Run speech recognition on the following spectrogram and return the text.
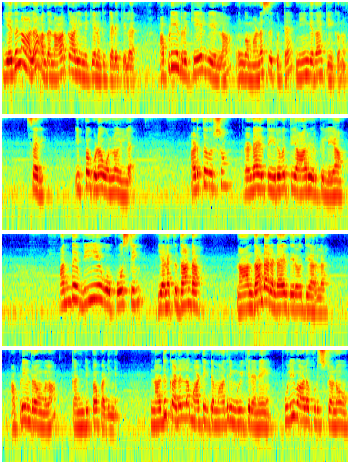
எதனால் அந்த நாற்காலி இன்னைக்கு எனக்கு கிடைக்கல? அப்படின்ற கேள்வியெல்லாம் உங்கள் மனசுக்கிட்ட நீங்கள் தான் கேட்கணும். சரி இப்போ கூட ஒன்றும் இல்லை. அடுத்த வருஷம்? ரெண்டாயிரத்தி இருபத்தி ஆறு இருக்கு இல்லையா? அந்த விஏஓ போஸ்டிங் எனக்கு தான்டா நான் தான்டா ரெண்டாயிரத்தி இருபத்தி ஆறில். அப்படின்றவங்களாம் கண்டிப்பாக படிங்க. நடுக்கடலில் மாட்டிக்கிட்ட மாதிரி முழிக்கிறேனே. புலி வாழை பிடிச்சிட்டனோ?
